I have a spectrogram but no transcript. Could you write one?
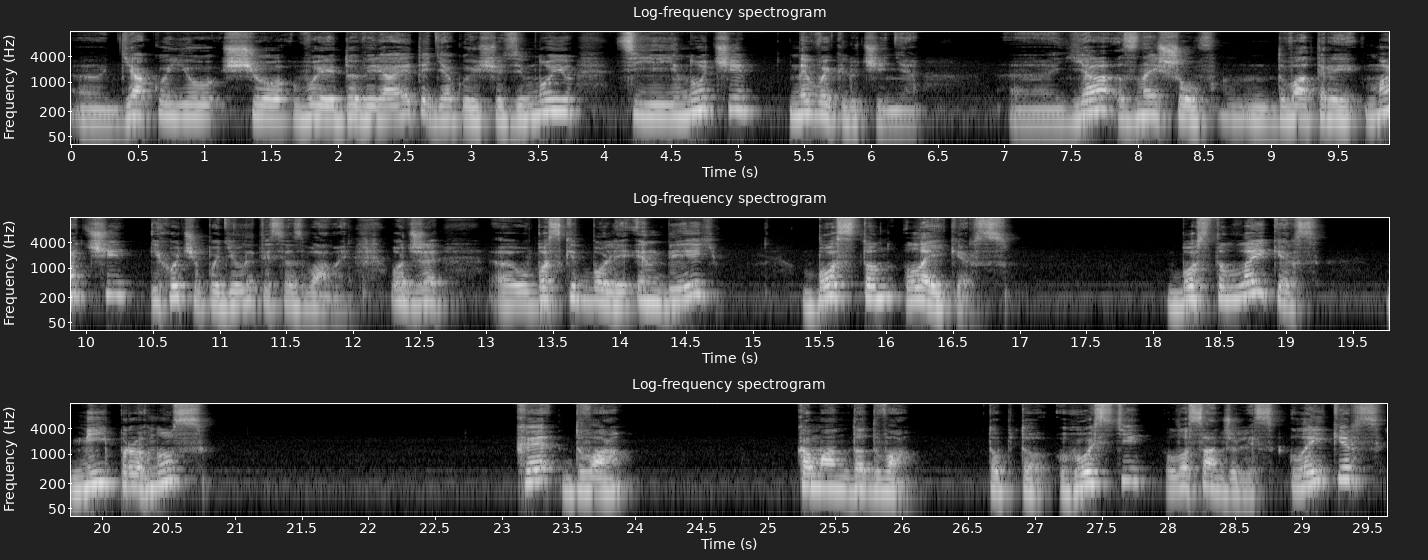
Е, Дякую, що ви довіряєте. Дякую, що зі мною цієї ночі не виключення. Е, Я знайшов 2-3 матчі і хочу поділитися з вами. Отже, е, у баскетболі NBA Бостон Лейкерс. Бостон Лейкерс, мій прогноз К2, команда 2. Тобто гості Лос-Анджелес Лейкерс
